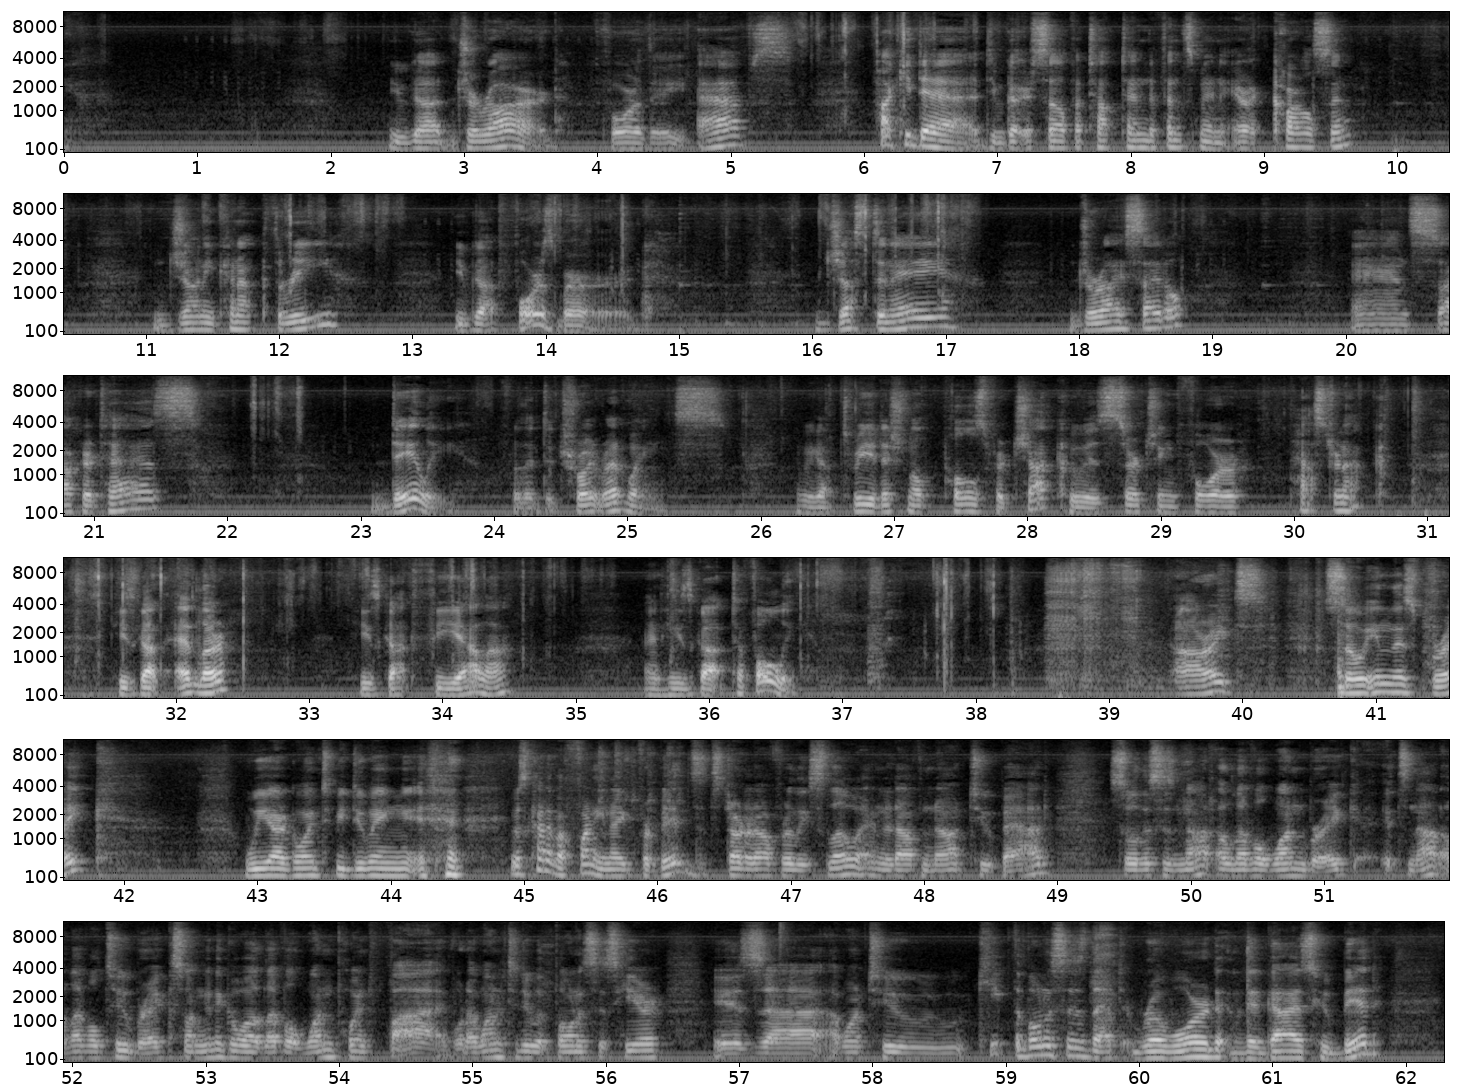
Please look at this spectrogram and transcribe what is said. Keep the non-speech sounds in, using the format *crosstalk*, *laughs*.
You've got Girard for the Avs. Hockey Dad, you've got yourself a top 10 defenseman, Erik Karlsson. Johnny Canuck 3, you've got Forsberg. Justin A, Draisaitl. And Soccer Taz, Daley for the Detroit Red Wings. We got three additional pulls for Chuck, who is searching for Pastrnak. He's got Edler, he's got Fiala, and he's got Toffoli. All right, so in this break, we are going to be doing. *laughs* it was kind of a funny night for bids. It started off really slow, ended off not too bad. So this is not a level 1 break, it's not a level 2 break, so I'm going to go a level 1.5. What I wanted to do with bonuses here is uh, I want to keep the bonuses that reward the guys who bid,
